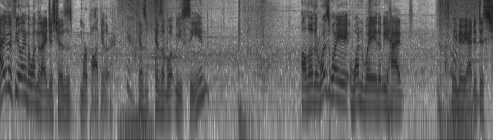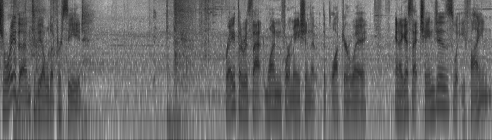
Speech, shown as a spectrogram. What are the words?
I have a feeling the one that I just chose is more popular because because of what we've seen. Although there was way, one way that we had, we maybe had to destroy them to be able to proceed. Right? There was that one formation that, that blocked our way. And I guess that changes what you find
